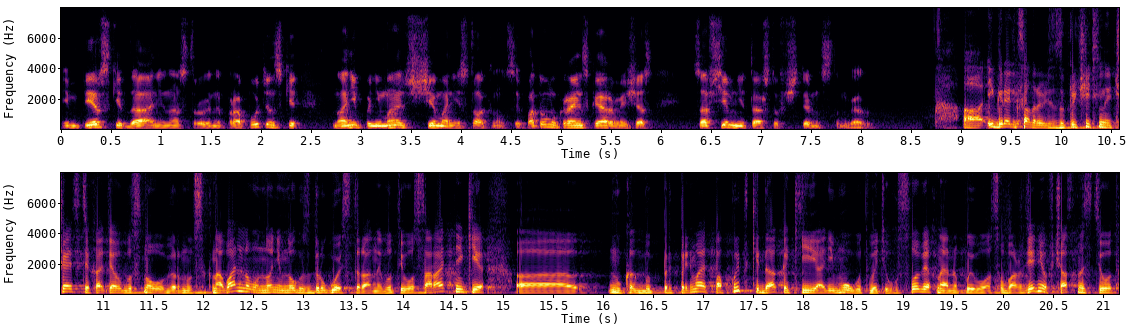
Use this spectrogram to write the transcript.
имперски, да, они настроены пропутински, но они понимают, с чем они столкнутся. И потом украинская армия сейчас совсем не та, что в 2014 году. А, Игорь Александрович, в заключительной части хотел бы снова вернуться к Навальному, но немного с другой стороны. Вот его соратники а, ну, как бы предпринимают попытки, да, какие они могут в этих условиях, наверное, по его освобождению. В частности, вот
